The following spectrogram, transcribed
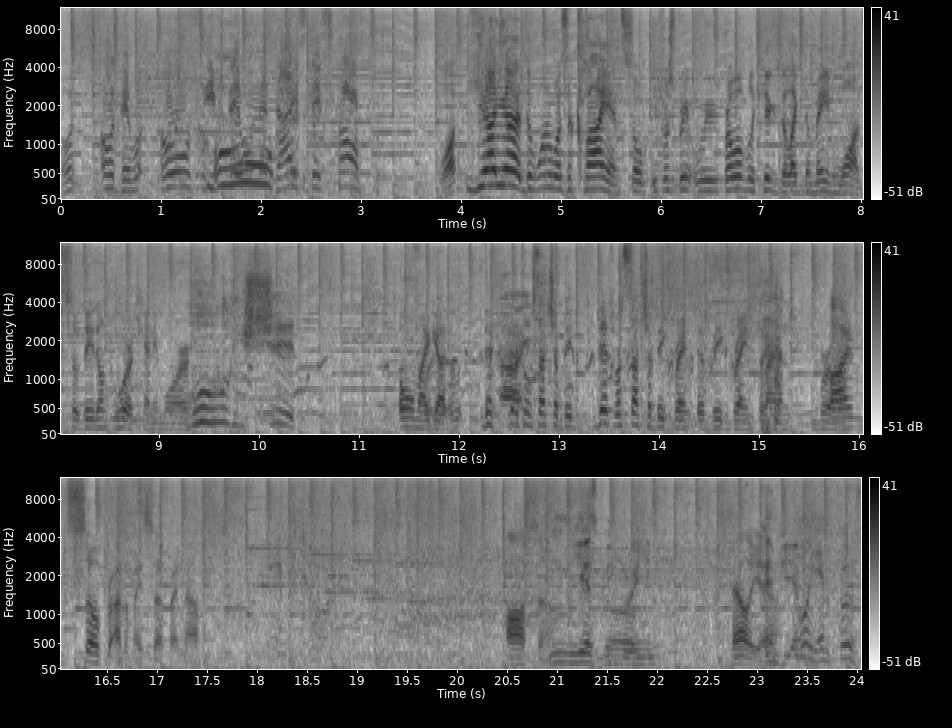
Oh, oh, they were. Oh, if they wanna die, they stop. What? Yeah, yeah, the one was a client, so it was pre- we probably kicked the like the main ones, so they don't work anymore. Holy shit. Oh my god, that, that was such a big that was such a big brain a big brain plan, bro. I'm so proud of myself right now. Awesome. Mm, yes, big green. Hell yeah. MVM. Oh, yeah, first.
